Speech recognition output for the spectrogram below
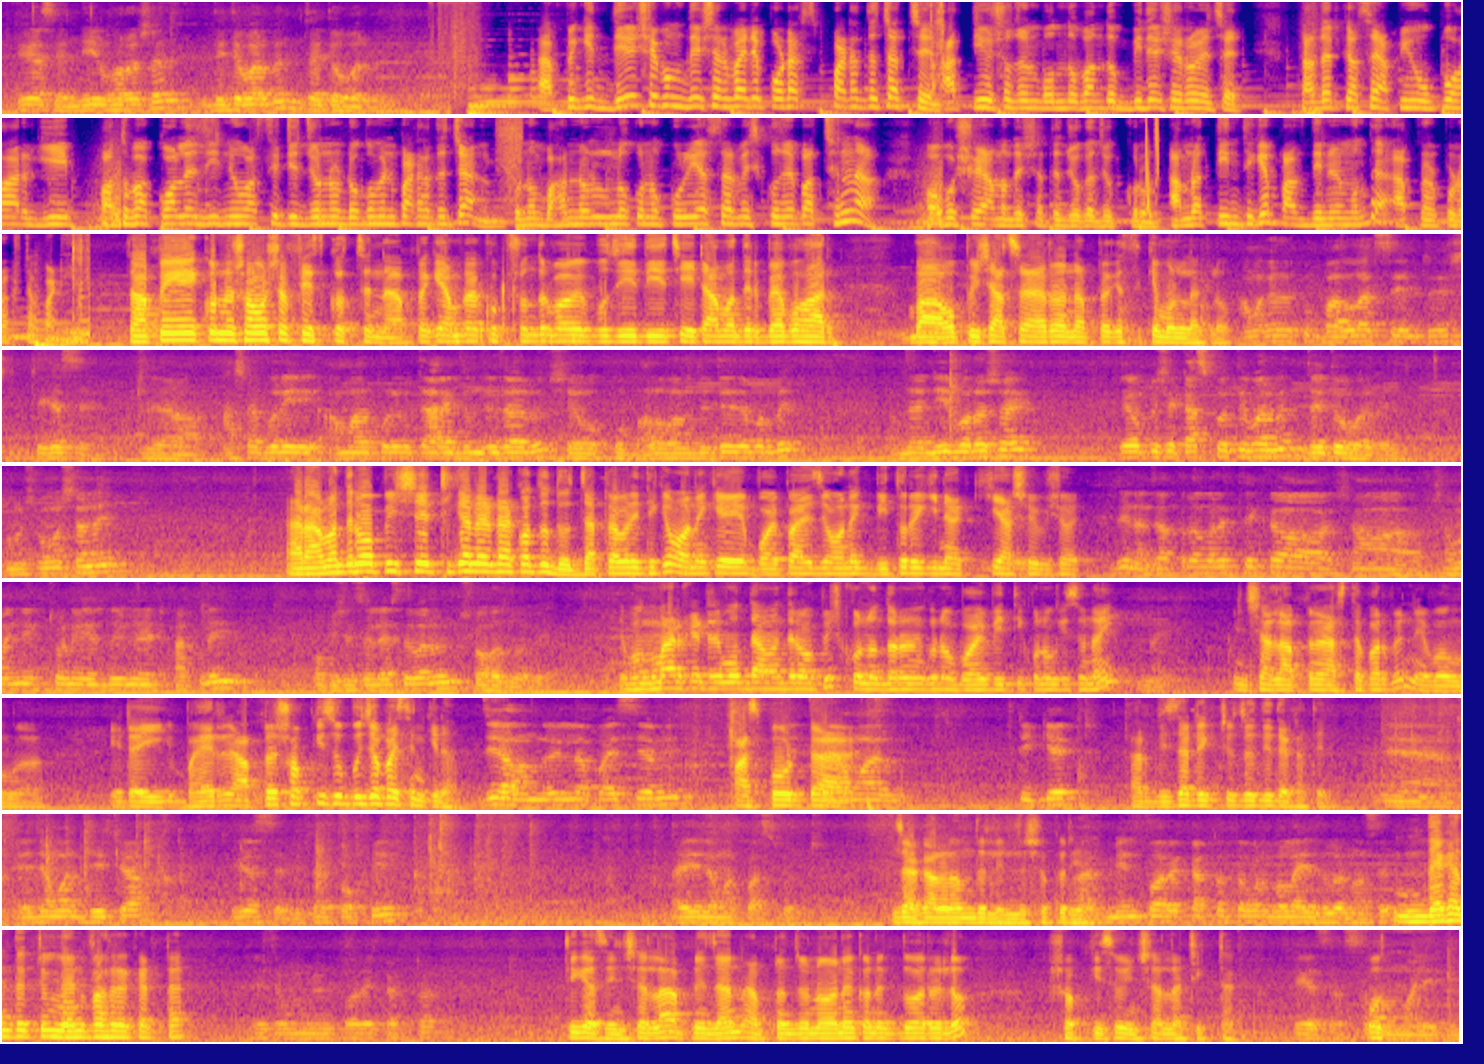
ঠিক আছে নির্ভরসায় দিতে পারবেন যেতেও পারবেন। আপনি কি দেশ এবং দেশের বাইরে প্রোডাক্ট পাঠাতে চাচ্ছেন? আত্মীয় স্বজন বন্ধু বান্ধব বিদেশে রয়েছে। তাদের কাছে আপনি উপহার গিফট অথবা কলেজ ইউনিভার্সিটির জন্য ডকুমেন্ট পাঠাতে চান? কোনো বাহান্ন কোনো কুরিয়ার সার্ভিস খুঁজে পাচ্ছেন না? অবশ্যই আমাদের সাথে যোগাযোগ করুন। আমরা তিন থেকে পাঁচ দিনের মধ্যে আপনার প্রোডাক্টটা পাঠিয়ে দিই। তো আপনি কোনো সমস্যা ফেস করছেন না। আপনাকে আমরা খুব সুন্দরভাবে বুঝিয়ে দিয়েছি এটা আমাদের ব্যবহার। বা অফিস আচরণ আপনার কাছে কেমন লাগল? আমার কাছে খুব ভালো লাগছে ইন্টারেস্ট ঠিক আছে? আশা করি আমার পরিবর্তে আরেকজন যে যাবে সেও খুব ভালোভাবে যেতে যেতে পারবে। আপনারা নির্ভরসায় এই অফিসে কাজ করতে পারবেন যেতেও পারবেন কোনো সমস্যা নেই। আর আমাদের অফিসের ঠিকানাটা কত দূর? যাত্রাবাড়ি থেকে অনেকে ভয় পায় যে অনেক ভিতরে কিনা কি আসে বিষয়। জি না যাত্রাবাড়ির থেকে সামান্য একটু নিয়ে দুই মিনিট হাঁটলেই অফিসে চলে আসতে পারবেন সহজভাবে। এবং মার্কেটের মধ্যে আমাদের অফিস কোনো ধরনের কোনো ভয়ভীতি কোনো কিছু নাই? নাই। ইনশাল্লাহ আপনারা আসতে পারবেন এবং এটাই ভাইয়ের আপনার সব কিছু বুঝে পাইছেন কিনা? জি আলহামদুলিল্লাহ পাইছি আমি। পাসপোর্ট আমার টিকিট আর ভিসাটা একটু যদি দেখাতেন। এই যে আমার ভিসা ঠিক আছে ভিসার কপি এই যে আমার পাসপোর্ট যাক আলহামদুলিল্লাহ শুক্রিয়া। আর মেন পাওয়ারের কার্ডটা তো আমার গলায় ঝুলানো আছে। দেখান তো একটু ম্যান পাওয়ারের কার্ডটা এই যে মেন পাওয়ারের কার্ডটা ঠিক আছে ইনশাল্লাহ আপনি যান আপনার জন্য অনেক অনেক দোয়া রইল। সব কিছু ইনশাল্লাহ ঠিকঠাক। ঠিক আছে আসসালামু আলাইকুম।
